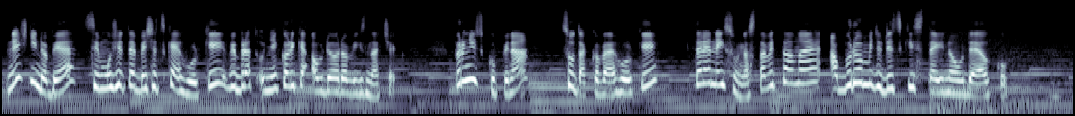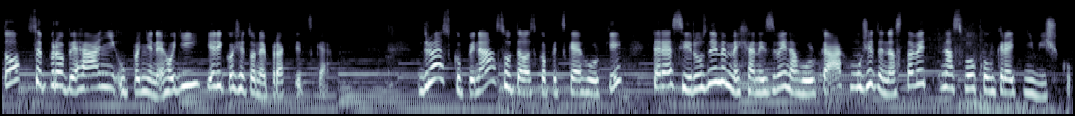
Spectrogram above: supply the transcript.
V dnešní době si můžete běžecké hůlky vybrat u několika outdoorových značek. První skupina jsou takové hůlky, které nejsou nastavitelné a budou mít vždycky stejnou délku. To se pro běhání úplně nehodí, jelikož je to nepraktické. Druhá skupina jsou teleskopické hůlky, které si různými mechanismy na hůlkách můžete nastavit na svou konkrétní výšku.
